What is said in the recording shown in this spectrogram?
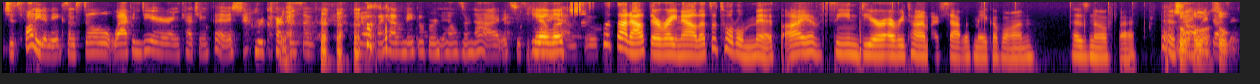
it's just funny to me because I'm still whacking deer and catching fish, regardless of you know if I have makeup or nails or not. It's just yeah. Let's am, so. put that out there right now. That's a total myth. I have seen deer every time I've sat with makeup on. Has no effect. Yeah, so no, hold on. So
